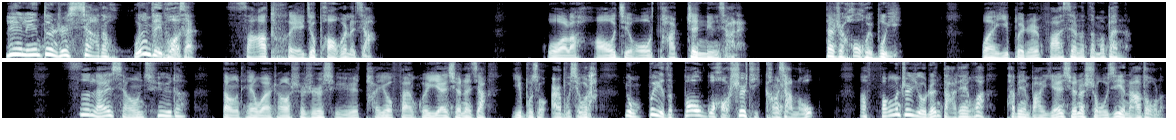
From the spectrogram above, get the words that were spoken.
林林顿时吓得魂飞魄散，撒腿就跑回了家。过了好久，他镇定下来，但是后悔不已。万一被人发现了怎么办呢？思来想去的。当天晚上十时许，他又返回严轩的家，一不做二不休的用被子包裹好尸体，扛下楼啊，防止有人打电话。他便把严轩的手机也拿走了，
